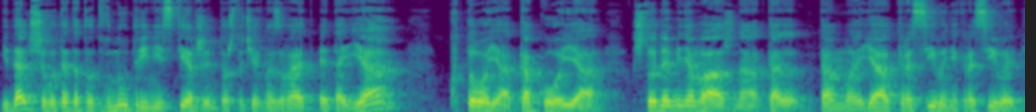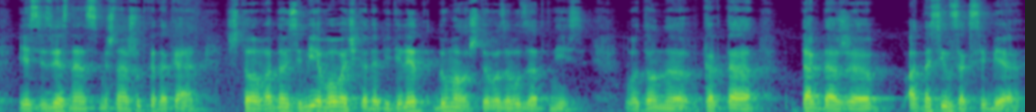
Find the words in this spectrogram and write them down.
И дальше вот этот вот внутренний стержень, то, что человек называет «это я», «кто я», «какой я», что для меня важно, как, там я красивый, некрасивый. Есть известная смешная шутка такая, что в одной семье Вовочка до пяти лет думал, что его зовут «Заткнись». Вот он э, как-то так даже относился к себе,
